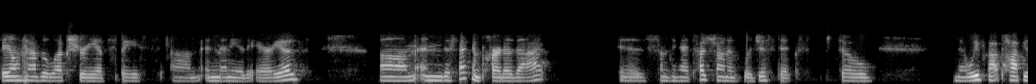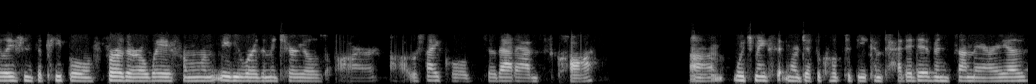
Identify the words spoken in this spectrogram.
they don't have the luxury of space um, in many of the areas. Um, and the second part of that is something I touched on is logistics. So, you know, we've got populations of people further away from maybe where the materials are uh, recycled, so that adds cost, um, which makes it more difficult to be competitive in some areas.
